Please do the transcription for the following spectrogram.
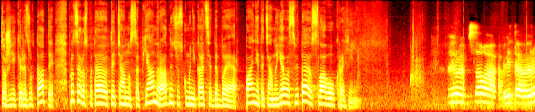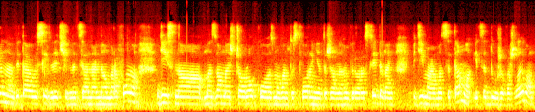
Тож, які результати про це розпитаю Тетяну Сап'ян, радницю з комунікації ДБР. Пані Тетяно, я вас вітаю. Слава Україні! Героям слава. Вітаю Ірина, вітаю усіх глядачів національного марафону. Дійсно, ми з вами щороку з моменту створення державного бюро розслідувань підіймаємо цю тему, і це дуже важливо,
